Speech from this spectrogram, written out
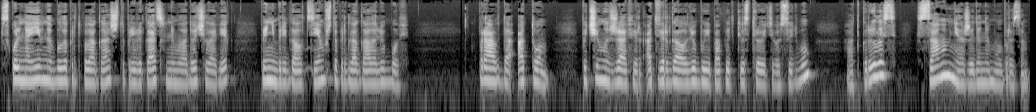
сколь наивно было предполагать, что привлекательный молодой человек пренебрегал тем, что предлагала любовь. Правда о том, почему Джафер отвергал любые попытки устроить его судьбу, открылась самым неожиданным образом.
